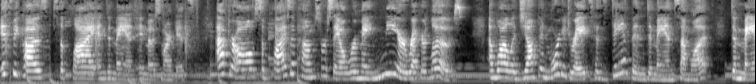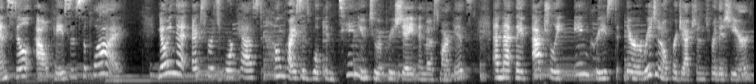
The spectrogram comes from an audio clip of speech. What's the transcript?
It's because supply and demand in most markets. After all, supplies of homes for sale remain near record lows. And while a jump in mortgage rates has dampened demand somewhat, demand still outpaces supply. Knowing that experts forecast home prices will continue to appreciate in most markets and that they've actually increased their original projections for this year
